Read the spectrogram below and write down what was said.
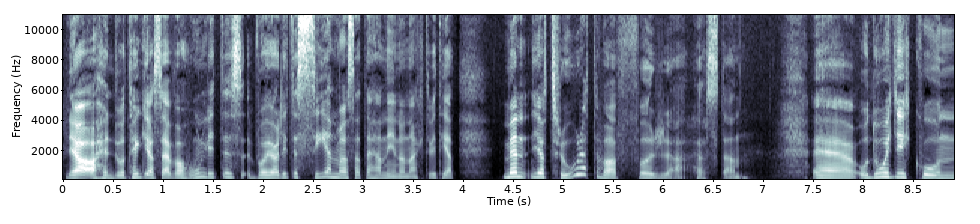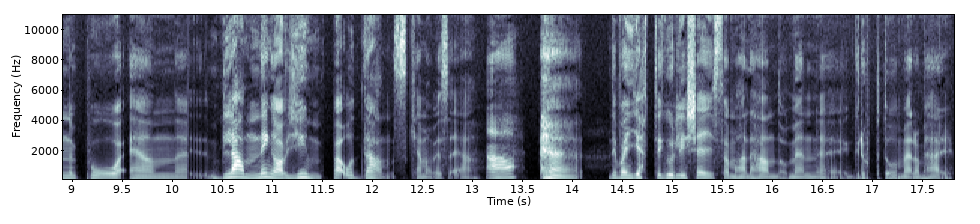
Ja, då tänker jag så här, var, hon lite, var jag lite sen med att sätta henne i någon aktivitet? Men jag tror att det var förra hösten. Eh, och då gick hon på en blandning av gympa och dans kan man väl säga. Ja. Det var en jättegullig tjej som hade hand om en eh, grupp då med de här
